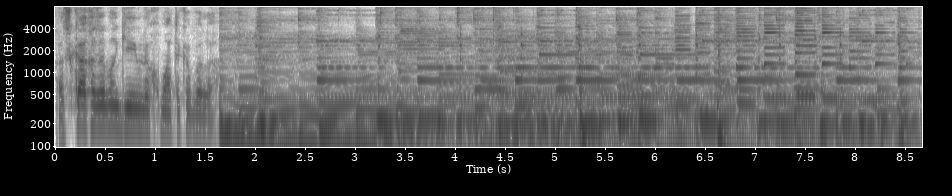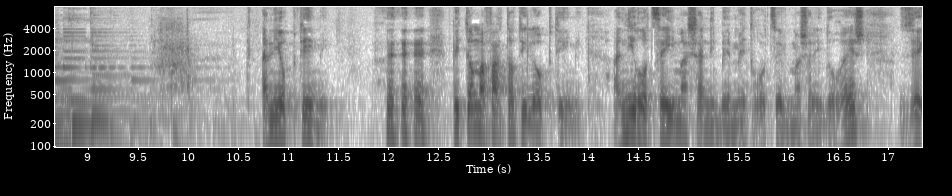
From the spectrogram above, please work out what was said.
אז ככה זה מגיעים לחומת הקבלה. אני אופטימי. פתאום הפכת אותי לאופטימי. אני רוצה עם מה שאני באמת רוצה ומה שאני דורש, זה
